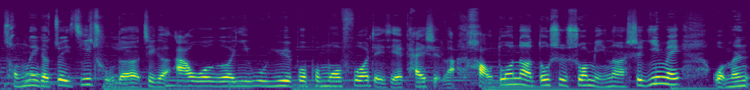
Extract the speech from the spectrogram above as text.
从那个最基础的这个啊喔呃一乌吁波婆摩佛这些开始了，好多呢都是说明呢，是因为我们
